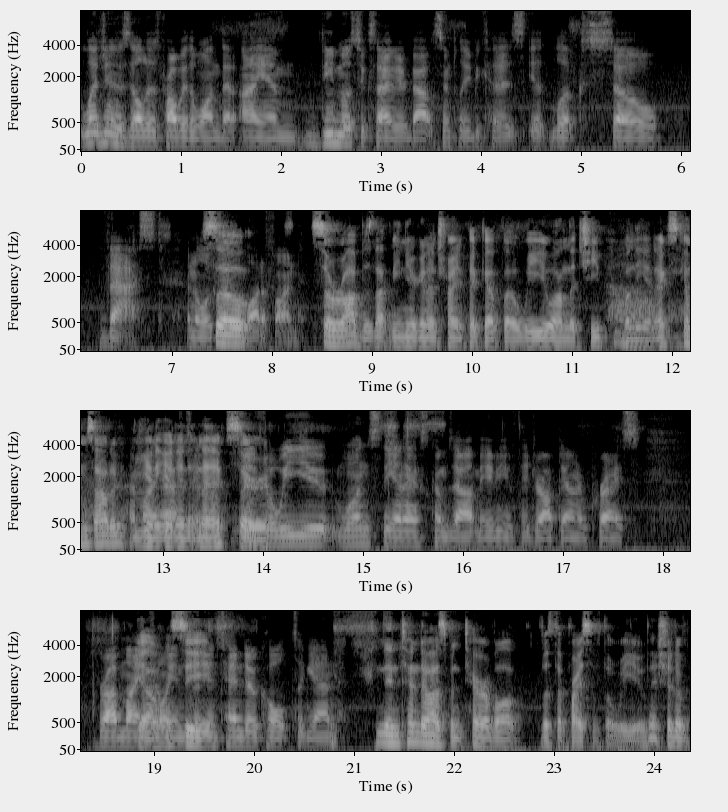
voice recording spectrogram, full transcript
Legend of Zelda is probably the one that I am the most excited about, simply because it looks so vast and it looks So- like a lot of fun. So Rob, does that mean you're gonna try and pick up a Wii U on the cheap when the NX comes out? Are you I gonna get an to. NX If the or? Wii U, once the NX comes out, maybe if they drop down in price, Rob might Yeah, join we'll the Nintendo cult again. Nintendo has been terrible with the price of the Wii U. They should have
